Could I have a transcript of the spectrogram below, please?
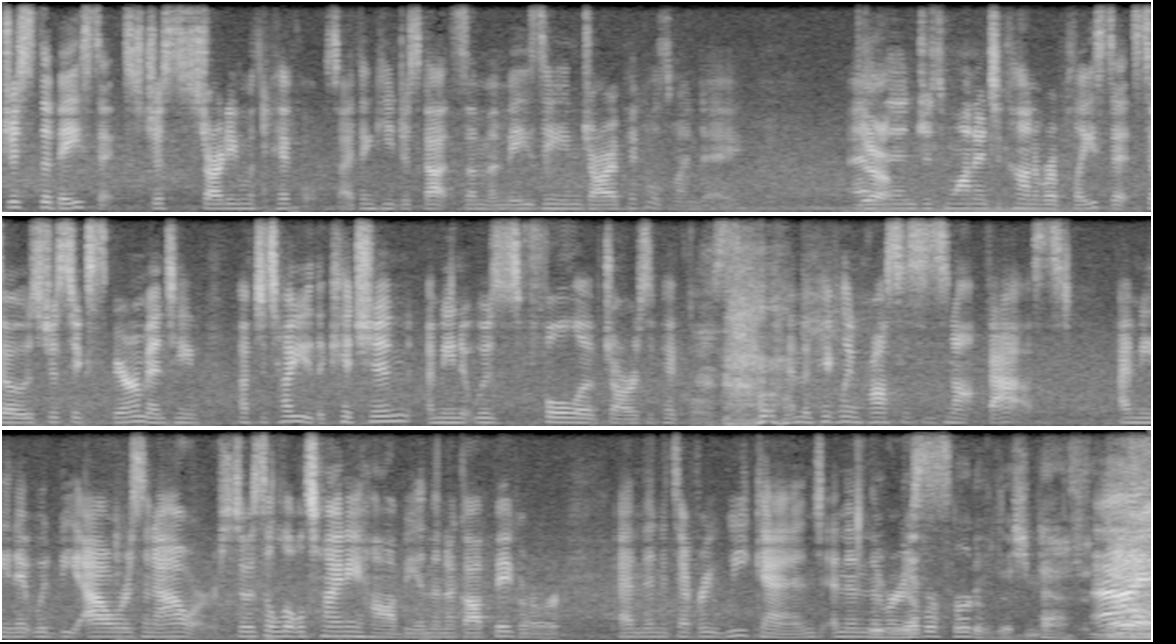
just the basics, just starting with pickles. I think he just got some amazing jar of pickles one day. And Yeah. then just wanted to kind of replace it. So it was just experimenting. I have to tell you, the kitchen, I mean, it was full of jars of pickles. and the pickling process is not fast. I mean, it would be hours and hours. So it's a little tiny hobby, and then it got bigger, and then it's every weekend, and then there We've was never heard of this path. I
